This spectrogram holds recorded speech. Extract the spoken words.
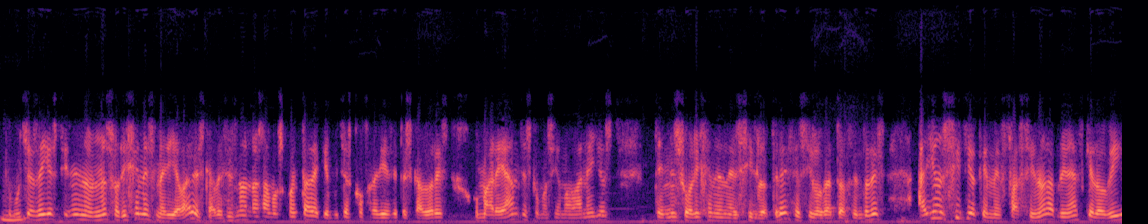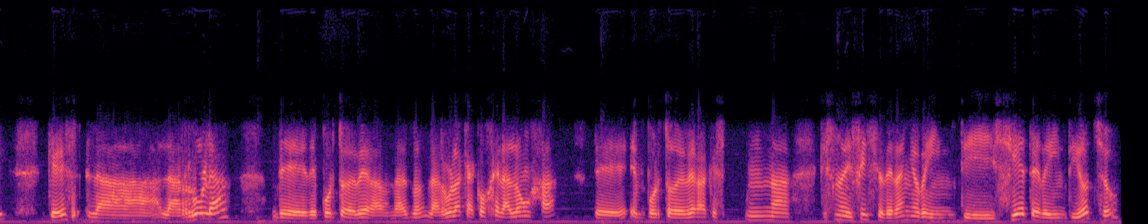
que muchos de ellos tienen unos orígenes medievales, que a veces no nos damos cuenta de que muchas cofradías de pescadores o mareantes, como se llamaban ellos, tienen su origen en el siglo XIII, siglo XIV. Entonces, hay un sitio que me fascinó la primera vez que lo vi, que es la, la rula de, de Puerto de Vega, la, la rula que acoge la lonja de- en Puerto de Vega, que es, una, que es un edificio del año 27, 28, Ujú.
